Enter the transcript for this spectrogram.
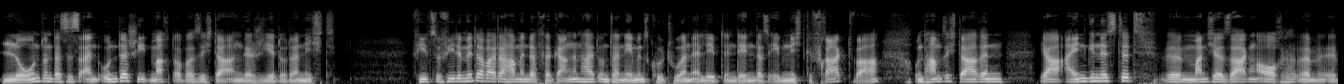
lohnt und dass es einen Unterschied macht, ob er sich da engagiert oder nicht. Viel zu viele Mitarbeiter haben in der Vergangenheit Unternehmenskulturen erlebt, in denen das eben nicht gefragt war und haben sich darin ja eingenistet. Äh, manche sagen auch, äh,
